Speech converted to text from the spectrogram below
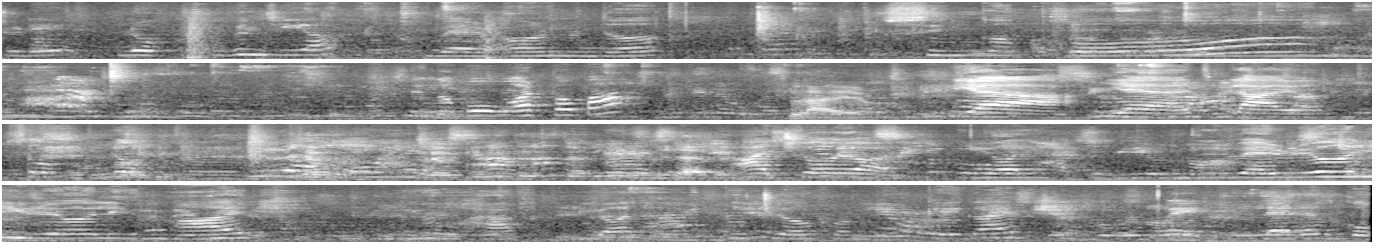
today. Look, you can see up. We're on the Singapore. Singapore what, Papa? Flyer. Yeah, yeah, it's flyer. So look, we are going up. I'll show you all. All have. We're really, really high. You have, you all have to cheer for me, okay, guys? Wait, let us go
